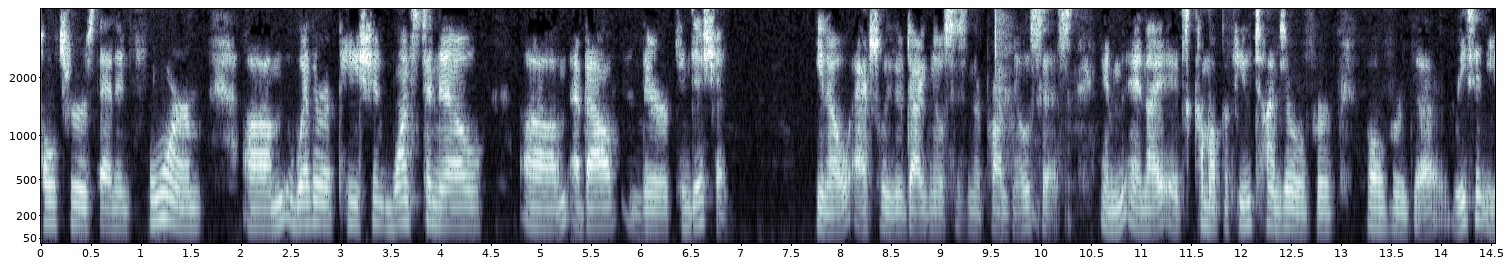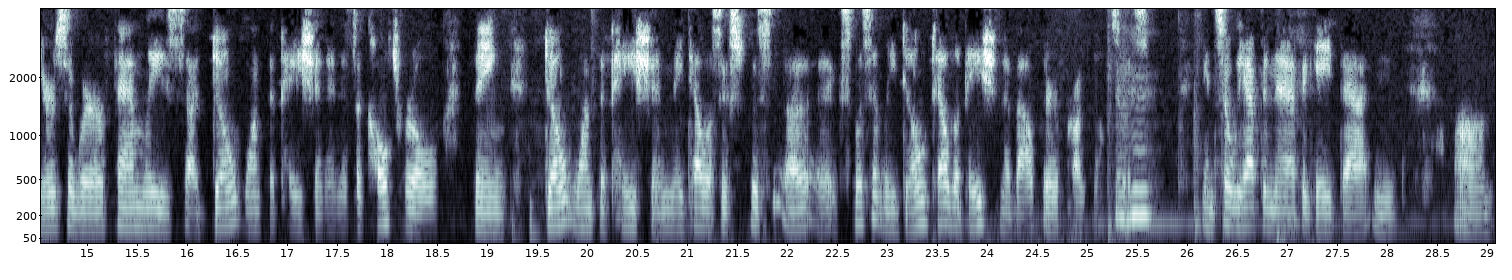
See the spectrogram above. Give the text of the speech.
cultures that inform um, whether a patient wants to know um, about their condition you know, actually their diagnosis and their prognosis. And and I, it's come up a few times over over the recent years where families uh, don't want the patient, and it's a cultural thing. Don't want the patient. They tell us uh, explicitly, don't tell the patient about their prognosis. Mm-hmm. And so we have to navigate that. And um,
